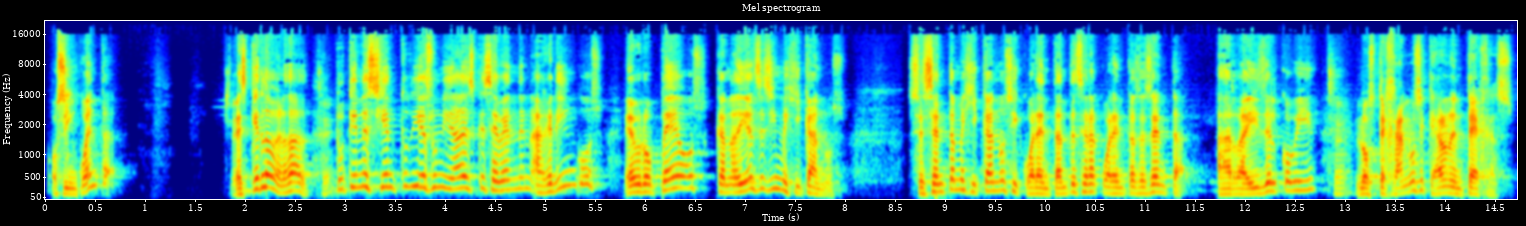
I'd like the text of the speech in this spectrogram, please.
o 50. Es que es la verdad. Tú tienes 110 unidades que se venden a gringos, europeos, canadienses y mexicanos. 60 mexicanos y 40. Antes era 40-60. A raíz del COVID, los tejanos se quedaron en Texas.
